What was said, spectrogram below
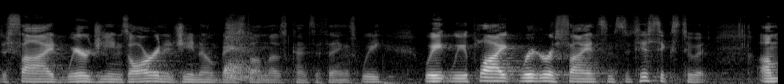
decide where genes are in a genome based on those kinds of things. We, we, we apply rigorous science and statistics to it. Um,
